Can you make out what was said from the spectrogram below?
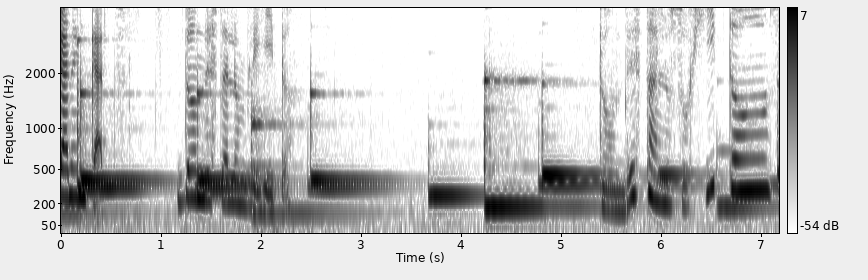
Karen Katz. ¿Dónde está el ombliguito? ¿Dónde están los ojitos?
